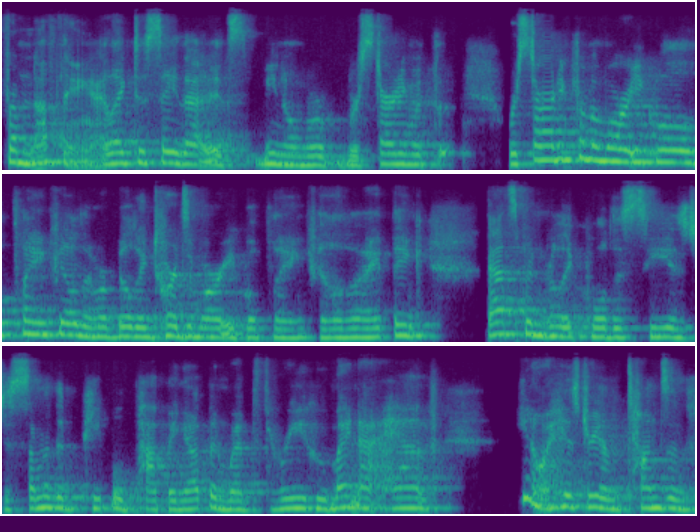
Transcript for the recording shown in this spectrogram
from nothing. I like to say that it's, you know, we're, we're starting with, we're starting from a more equal playing field and we're building towards a more equal playing field. And I think that's been really cool to see is just some of the people popping up in Web3 who might not have, you know, a history of tons of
